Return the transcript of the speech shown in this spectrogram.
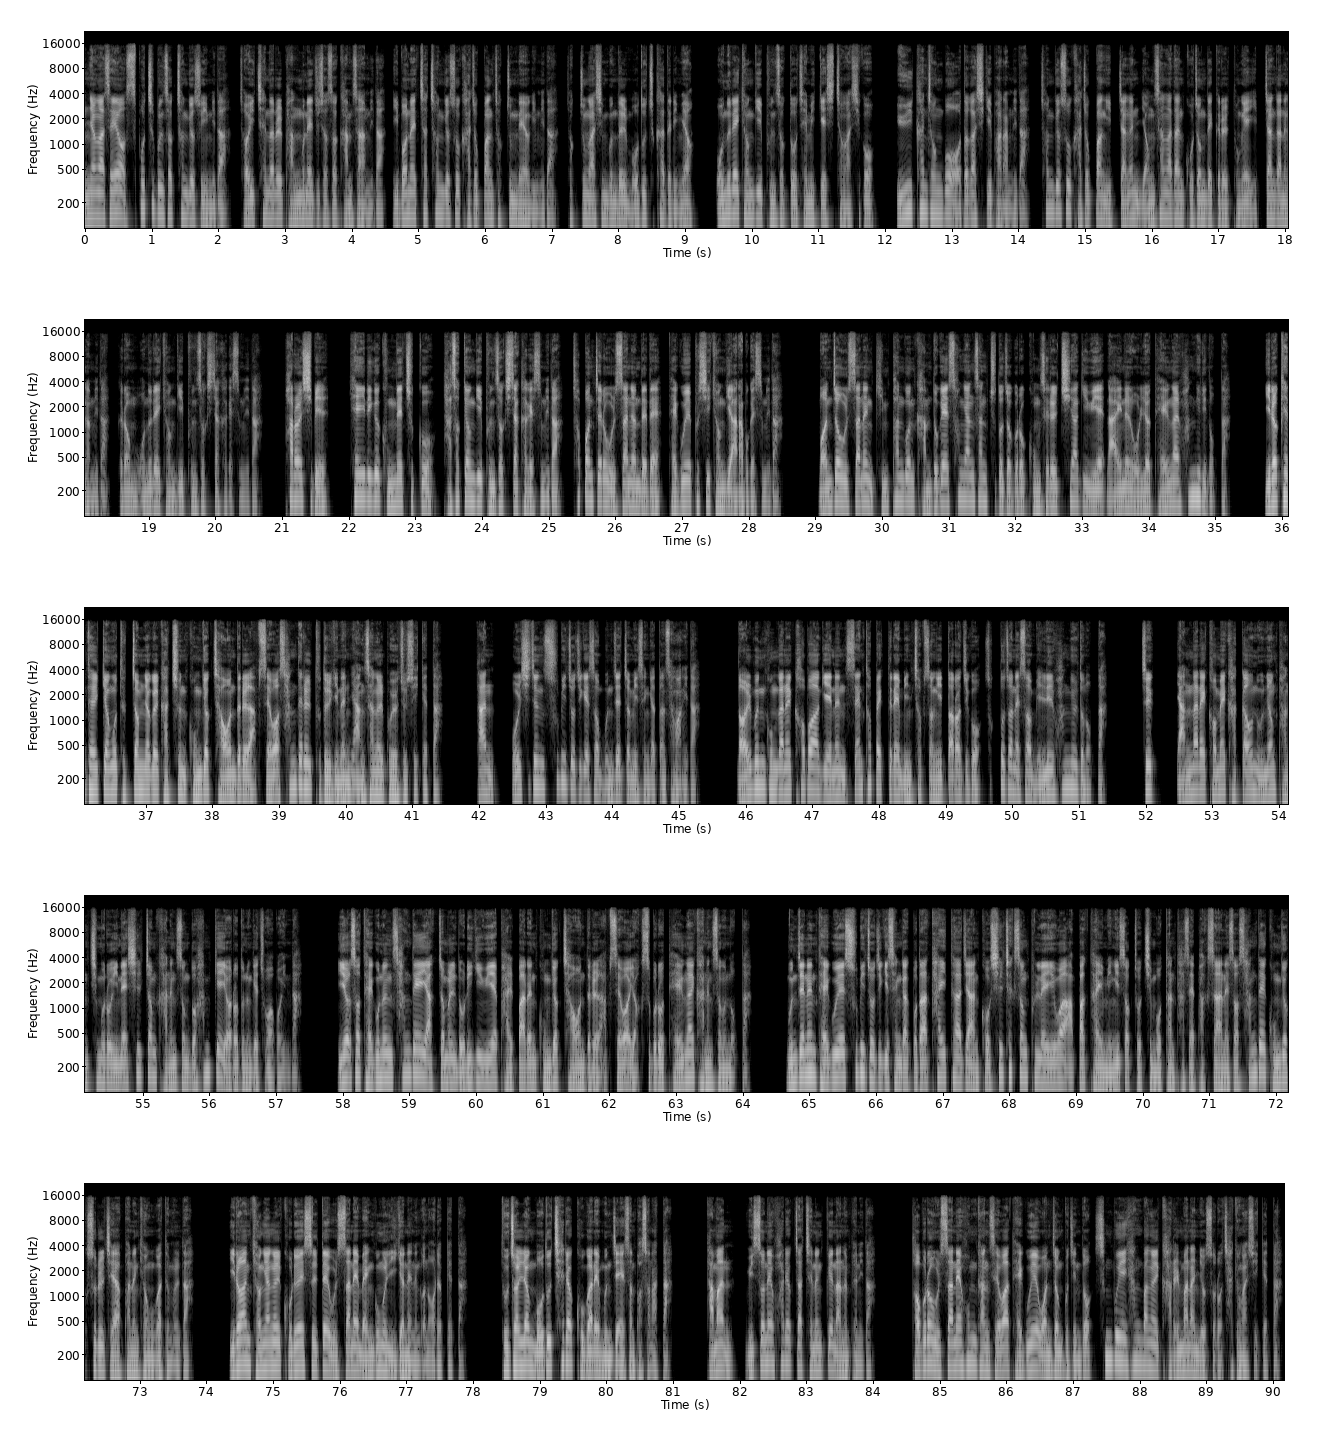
안녕하세요. 스포츠 분석 천교수입니다. 저희 채널을 방문해 주셔서 감사합니다. 이번 회차 천교수 가족방 적중 내역입니다. 적중하신 분들 모두 축하드리며 오늘의 경기 분석도 재밌게 시청하시고 유익한 정보 얻어가시기 바랍니다. 천 교수 가족방 입장은 영상 하단 고정 댓글을 통해 입장 가능합니다. 그럼 오늘의 경기 분석 시작하겠습니다. 8월 10일 K리그 국내 축구 5경기 분석 시작하겠습니다. 첫 번째로 울산현대 대 대구FC 경기 알아보겠습니다. 먼저 울산은 김판곤 감독의 성향상 주도적으로 공세를 취하기 위해 라인을 올려 대응할 확률이 높다. 이렇게 될 경우 득점력을 갖춘 공격 자원들을 앞세워 상대를 두들기는 양상을 보여줄 수 있겠다. 단, 올 시즌 수비 조직에서 문제점이 생겼던 상황이다. 넓은 공간을 커버하기에는 센터백들의 민첩성이 떨어지고 속도전에서 밀릴 확률도 높다. 즉, 양날의 검에 가까운 운영 방침으로 인해 실점 가능성도 함께 열어두는 게 좋아 보인다. 이어서 대구는 상대의 약점을 노리기 위해 발빠른 공격 자원들을 앞세워 역습으로 대응할 가능성은 높다. 문제는 대구의 수비 조직이 생각보다 타이트하지 않고 실책성 플레이와 압박 타이밍이 썩 좋지 못한 탓에 박스 안에서 상대 공격수를 제압하는 경우가 드물다. 이러한 경향을 고려했을 때 울산의 맹공을 이겨내는 건 어렵겠다. 두 전력 모두 체력 고갈의 문제에선 벗어났다. 다만 윗선의 화력 자체는 꽤 나는 편이다. 더불어 울산의 홈 강세와 대구의 원정 부진도 승부의 향방을 가를 만한 요소로 작용할 수 있겠다.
